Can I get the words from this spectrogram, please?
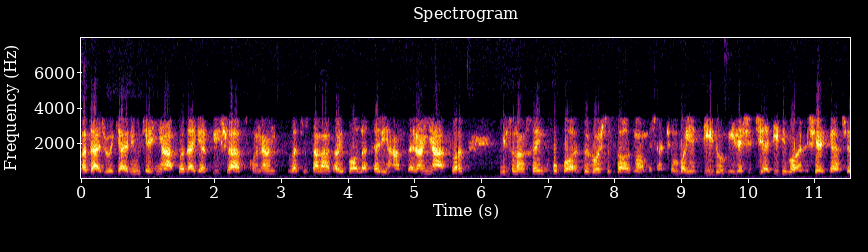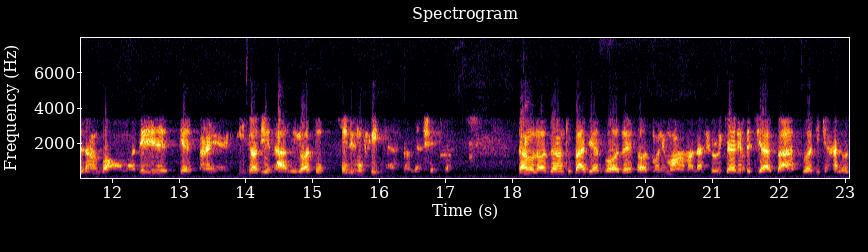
و تجربه کردیم که این افراد اگر پیشرفت کنن و تو سمتهای بالاتری هم برن این افراد می‌تونن خیلی خوب باعث رشد سازمان بشن. چون با یه دید و بینش جدیدی وارد شرکت شدن و آماده ایجاد یه تغییرات خیلی مفیدی هستن در شرکت. در حال حاضر تو بعضی از واحدهای سازمانی ما عملا شروع کردیم به جذب افرادی که هنوز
